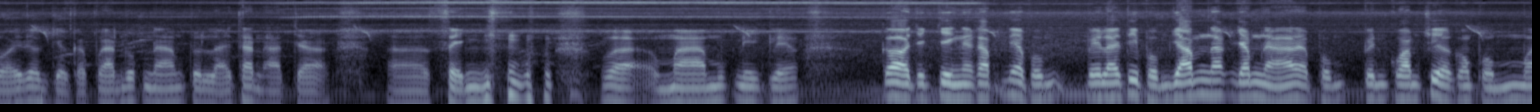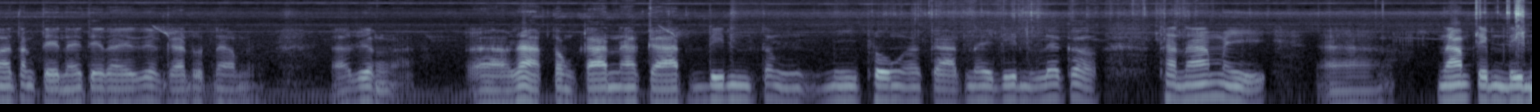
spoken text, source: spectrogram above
บ่อย ๆ เรื่องเกี่ยวกับการรดน้ำจนหลายท่านอาจจะเซ็งว่ามามุกนี้อีกแล้ว ก็จริงๆนะครับเนี่ยผมเป็นอะไรที่ผมย้ำนักย้ำหนาผมเป็นความเชื่อของผมมาตั้งแต่ไหนแต่ไรเรื่องการรดน้ำเรื่องรากต้องการอากาศดินต้องมีโพรงอากาศในดิน แล้วก็ถ้าน้ำไม่น้ำเต็มดิน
